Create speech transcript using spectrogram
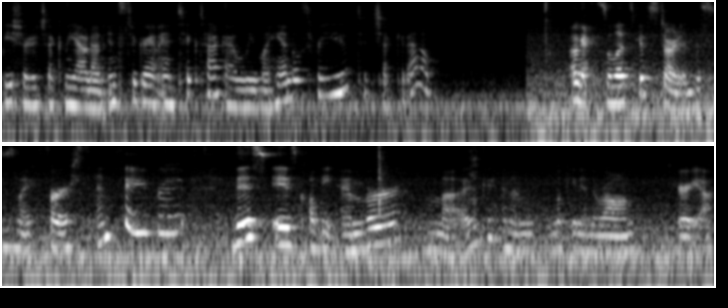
be sure to check me out on Instagram and TikTok. I will leave my handles for you to check it out. Okay, so let's get started. This is my first and favorite. This is called the Ember Mug, and I'm looking in the wrong area.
